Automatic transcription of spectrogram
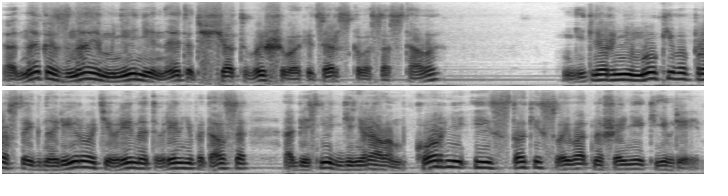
Однако, зная мнение на этот счет высшего офицерского состава, Гитлер не мог его просто игнорировать и время от времени пытался объяснить генералам корни и истоки своего отношения к евреям.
